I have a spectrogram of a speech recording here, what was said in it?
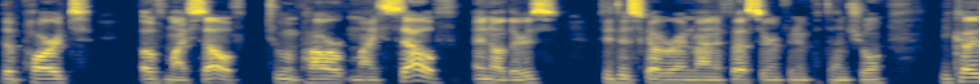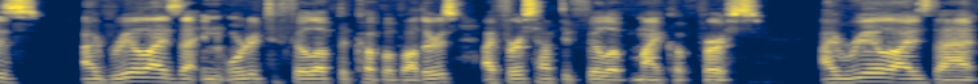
the part of myself to empower myself and others to discover and manifest their infinite potential because I realized that in order to fill up the cup of others, I first have to fill up my cup first. I realized that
